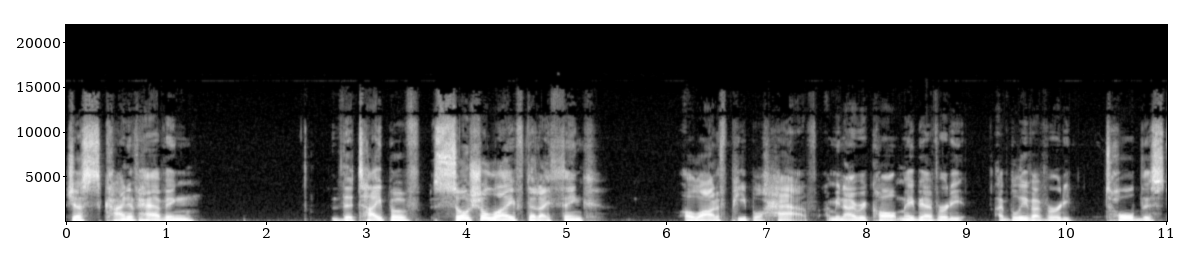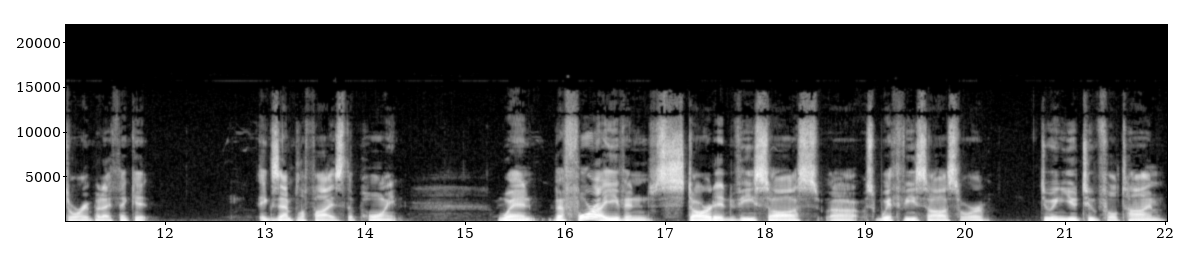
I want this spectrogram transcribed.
just kind of having the type of social life that I think a lot of people have. I mean, I recall maybe I've already, I believe I've already told this story, but I think it exemplifies the point. When before I even started Vsauce uh, with Vsauce or doing YouTube full time,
